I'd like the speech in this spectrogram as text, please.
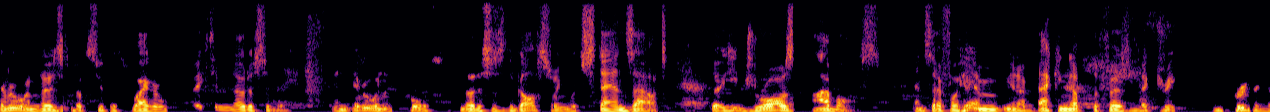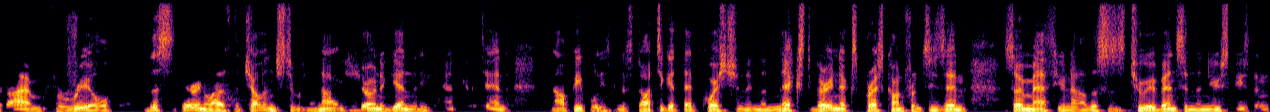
Everyone knows he's got super swagger, which makes him noticeable. And everyone, of course, notices the golf swing, which stands out. So he draws eyeballs. And so for him, you know, backing up the first victory and proving that I am for real, this therein lies the challenge to me. And now he's shown again that he can contend. Now, people, he's going to start to get that question in the next, very next press conference he's in. So, Matthew, now this is two events in the new season.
